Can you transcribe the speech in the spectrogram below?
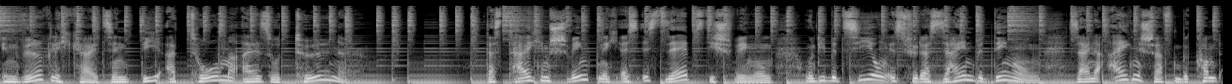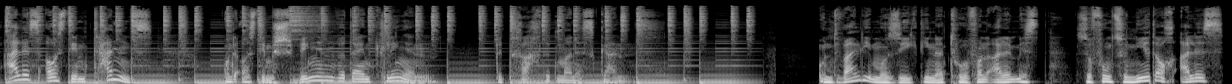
In Wirklichkeit sind die Atome also Töne. Das Teilchen schwingt nicht, es ist selbst die Schwingung und die Beziehung ist für das Sein Bedingung. Seine Eigenschaften bekommt alles aus dem Tanz und aus dem Schwingen wird ein Klingen, betrachtet man es ganz. Und weil die Musik die Natur von allem ist, so funktioniert auch alles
